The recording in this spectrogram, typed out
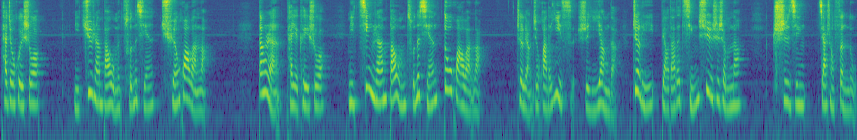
她就会说：“你居然把我们存的钱全花完了！”当然，她也可以说：“你竟然把我们存的钱都花完了。”这两句话的意思是一样的。这里表达的情绪是什么呢？吃惊加上愤怒。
